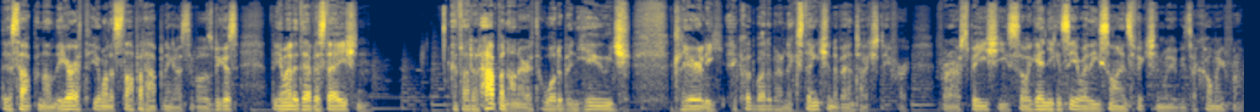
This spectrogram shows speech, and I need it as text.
this happened on the Earth. You want to stop it happening, I suppose, because the amount of devastation if that had happened on Earth, it would have been huge. Clearly, it could well have been an extinction event actually for, for our species. So again, you can see where these science fiction movies are coming from.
